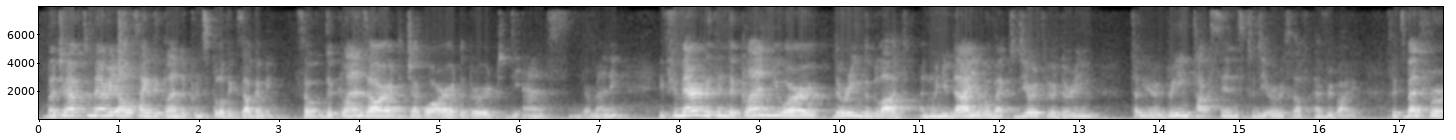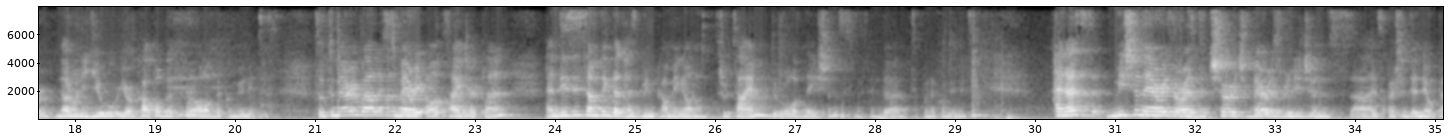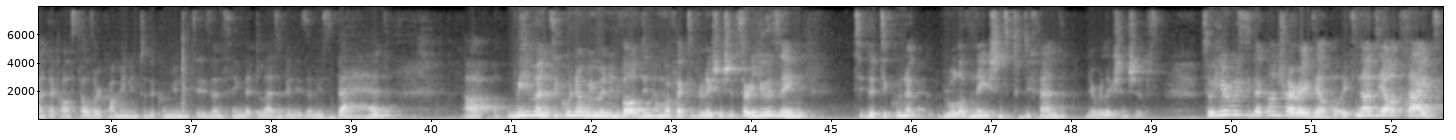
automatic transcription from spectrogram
but you have to marry outside the clan, the principle of exogamy. So the clans are the jaguar, the bird, the ants, there are many. If you marry within the clan, you are dirtying the blood, and when you die, you go back to the earth. You're dirtying you're bringing toxins to the earth of everybody. So it's bad for not only you, your couple, but for all of the communities. So to marry well is to marry outside your clan. And this is something that has been coming on through time, the rule of nations within the Tikuna community. And as missionaries or as the church, various religions, uh, especially the Neo Pentecostals, are coming into the communities and saying that lesbianism is bad uh, women, Tikuna women involved in homoaffective relationships are using the Tikuna rule of nations to defend their relationships. So here we see the contrary example. It's not the outside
